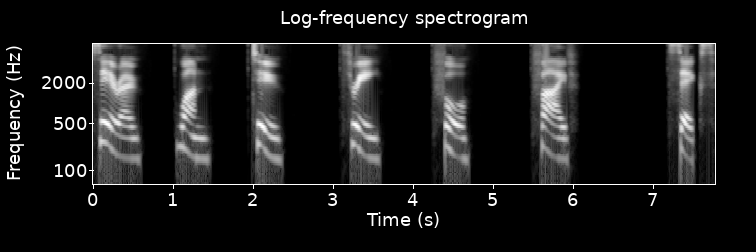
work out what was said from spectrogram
Zero. One. Two. Three. Four. Five. Six.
